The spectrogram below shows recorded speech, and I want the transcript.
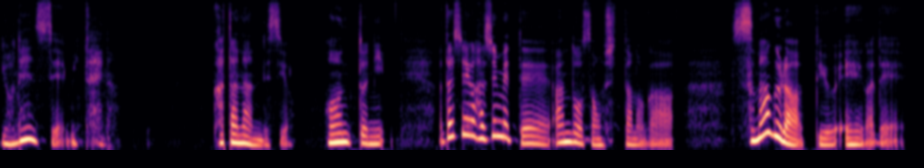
4年生みたいな方なんですよ。本当に。私が初めて安藤さんを知ったのが「スマグラー」っていう映画で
